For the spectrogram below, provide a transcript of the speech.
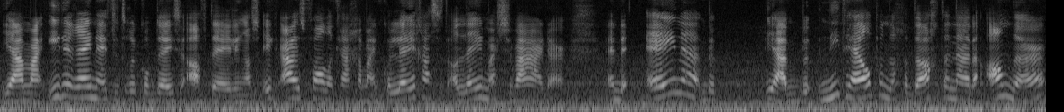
Ja, maar iedereen heeft de druk op deze afdeling. Als ik uitval, dan krijgen mijn collega's het alleen maar zwaarder. En de ene ja, niet helpende gedachte naar de ander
